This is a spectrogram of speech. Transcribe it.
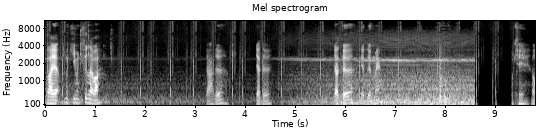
อะไรอะเมื่อกี้มันขึ้นอะไรวะ อย่าเด้อ อย่าเด้อ อย่าเด้อ อย่าเด้อแม่โอเค เรา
